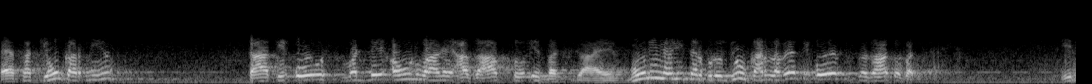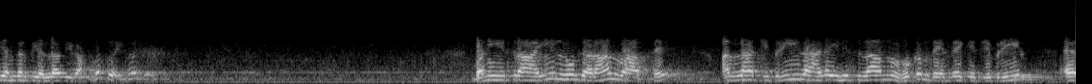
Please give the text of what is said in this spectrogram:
ایسا کیوں کرنے ہیں تاکہ اس وڈے آن والے عذاب تو یہ بچ جائے۔ ہوں ہی میری طرف رجوع کر لو تو اس سزا تو بچ جائے۔ یہ اندر بھی اللہ کی رحمت ہوئی نا۔ بنی اسرائیل نو ڈران واسطے اللہ جبریل علیہ السلام نو حکم دیں دے کہ جبریل اے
